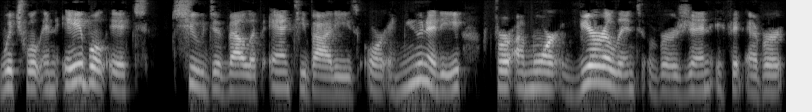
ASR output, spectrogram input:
which will enable it to develop antibodies or immunity for a more virulent version if it ever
